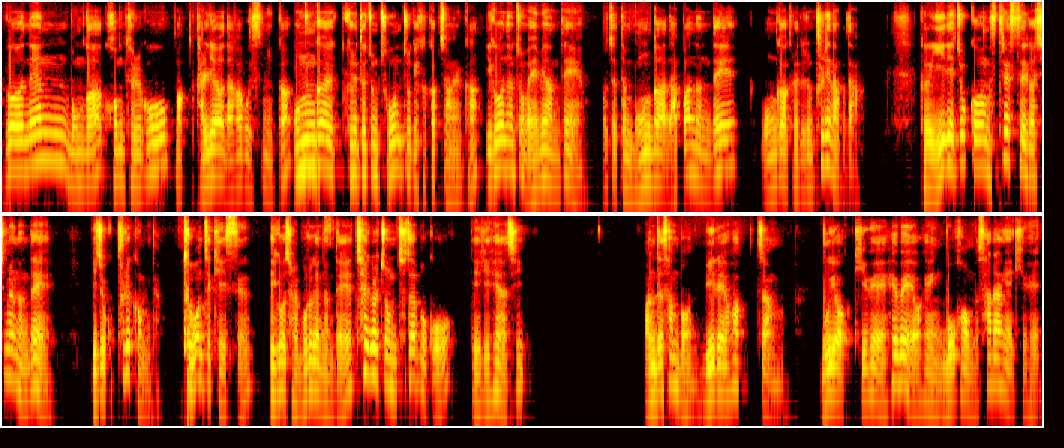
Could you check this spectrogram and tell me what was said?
이거는 뭔가 검 들고 막 달려 나가고 있으니까 뭔가 그래도 좀 좋은 쪽에 가깝지 않을까? 이거는 좀 애매한데 어쨌든 뭔가 나빴는데 뭔가 그래도 좀 풀리나 보다. 그 일이 조금 스트레스가 심했는데 이제 곧 풀릴 겁니다. 두 번째 케이스. 이거 잘 모르겠는데 책을 좀 찾아보고 얘기해야지. 완드 3번. 미래 확장. 무역, 기회, 해외여행, 모험, 사랑의 기회.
